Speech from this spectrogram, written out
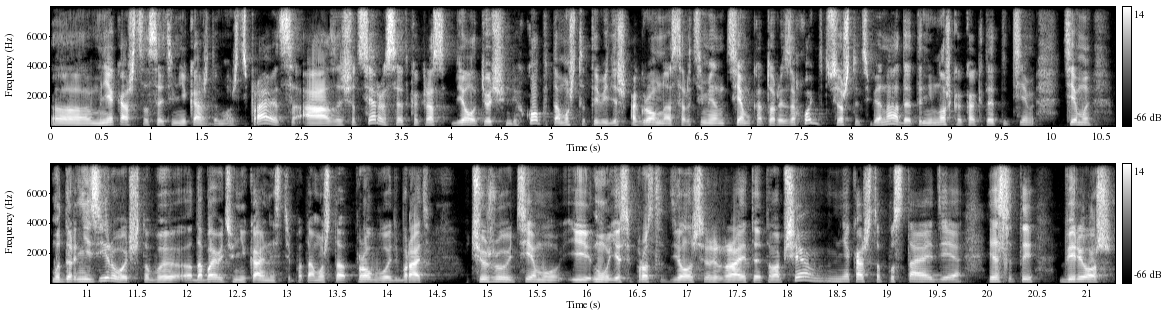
Э, мне кажется, с этим не каждый может справиться. А за счет сервиса это как раз делать очень легко, потому потому что ты видишь огромный ассортимент тем, которые заходят, все, что тебе надо, это немножко как-то эти тем, темы модернизировать, чтобы э, добавить уникальности, потому что пробовать брать чужую тему и, ну, если просто делаешь рерайт, это вообще, мне кажется, пустая идея. Если ты берешь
